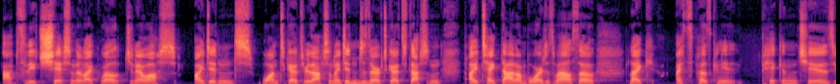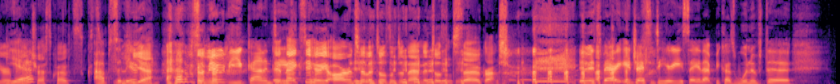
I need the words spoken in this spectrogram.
absolute shit, and they're like, well, do you know what? I didn't want to go through that and I Mm. didn't deserve to go through that and I take that on board as well. So like I suppose can you pick and choose your Yeah. Pinterest quotes? Absolutely. Yeah. Absolutely. You can indeed. It makes you who you are until it doesn't and then it doesn't. So grant. it's very interesting to hear you say that because one of the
